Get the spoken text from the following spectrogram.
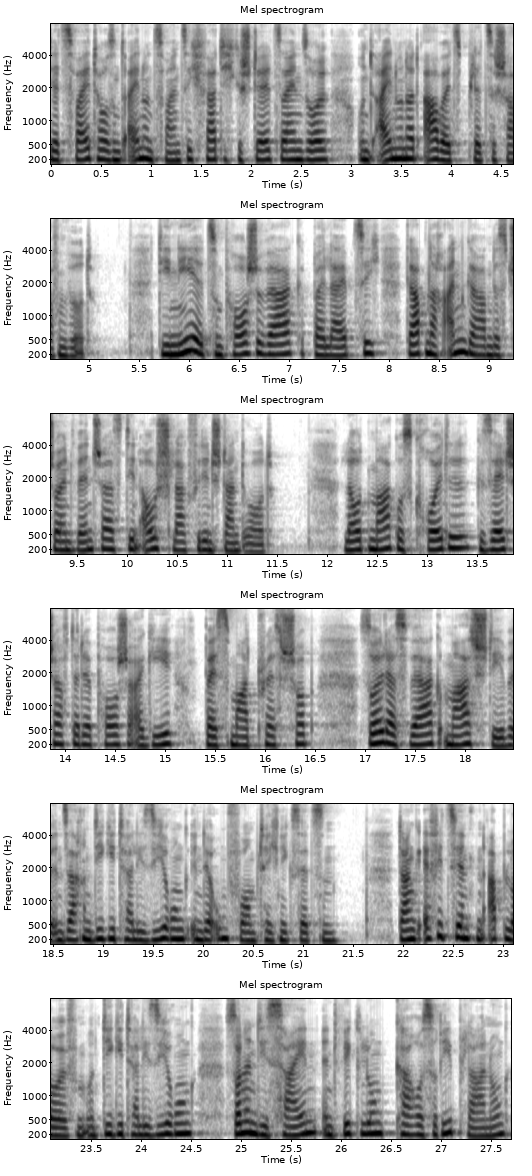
der 2021 fertiggestellt sein soll und 100 Arbeitsplätze schaffen wird. Die Nähe zum Porsche-Werk bei Leipzig gab nach Angaben des Joint Ventures den Ausschlag für den Standort. Laut Markus Kreutel, Gesellschafter der Porsche AG bei Smart Press Shop, soll das Werk Maßstäbe in Sachen Digitalisierung in der Umformtechnik setzen. Dank effizienten Abläufen und Digitalisierung sollen Design, Entwicklung, Karosserieplanung,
